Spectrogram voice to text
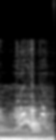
Mm-hmm.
